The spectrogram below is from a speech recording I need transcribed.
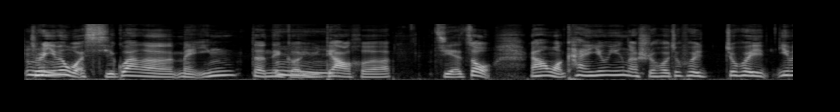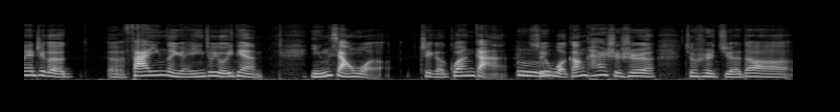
就是因为我习惯了美音的那个语调和节奏，然后我看英英的时候就会就会因为这个呃发音的原因就有一点影响我这个观感，所以我刚开始是就是觉得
